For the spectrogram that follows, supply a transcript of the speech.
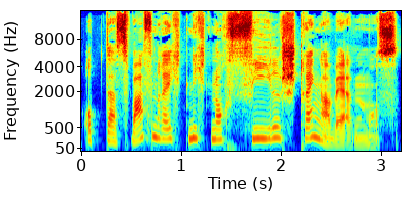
ob das Waffenrecht nicht noch viel strenger werden muss.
